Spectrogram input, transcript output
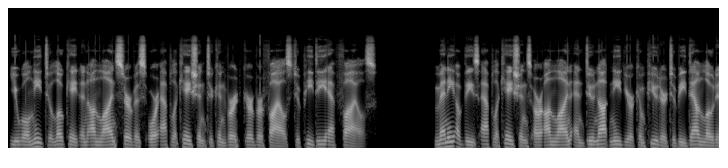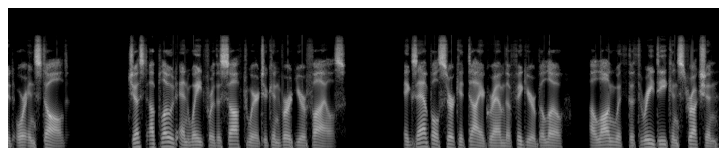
You will need to locate an online service or application to convert Gerber files to PDF files. Many of these applications are online and do not need your computer to be downloaded or installed. Just upload and wait for the software to convert your files. Example circuit diagram The figure below, along with the 3D construction,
